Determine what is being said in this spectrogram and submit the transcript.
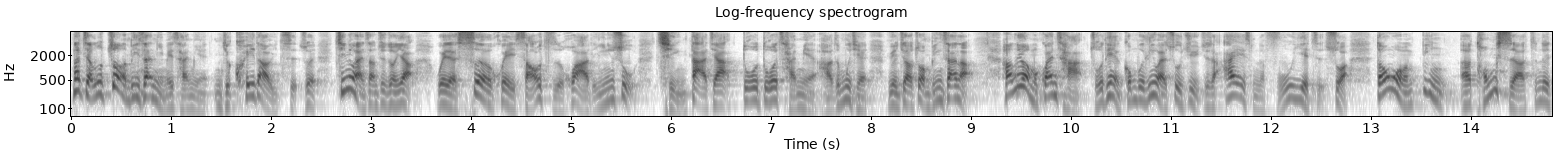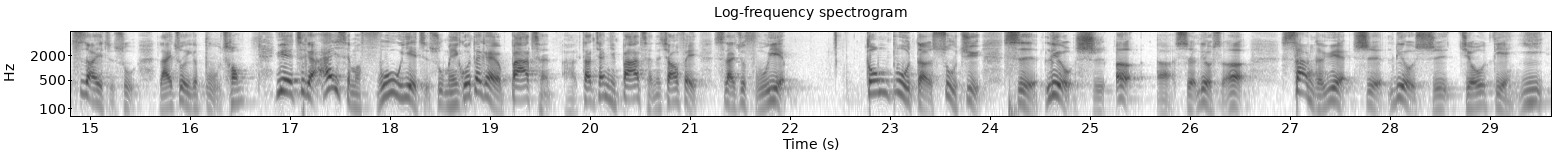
那假如撞了冰山，你没缠绵，你就亏到一次。所以今天晚上最重要，为了社会少子化的因素，请大家多多缠绵。好，这目前因为就要撞冰山了。好，那我们观察，昨天也公布另外数据，就是 ISM 的服务业指数啊。等我们并呃同时啊，针对制造业指数来做一个补充，因为这个 ISM 服务业指数，美国大概有八成啊，但将近八成的消费是来自服务业。公布的数据是六十二，呃，是六十二，上个月是六十九点一，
